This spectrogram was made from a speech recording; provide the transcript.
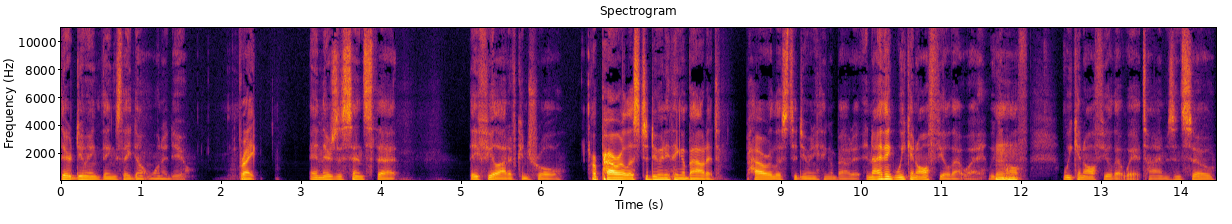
they're doing things they don't want to do. Right. And there's a sense that they feel out of control. Or powerless to do anything about it. Powerless to do anything about it. And i think we can all feel that way. We can mm-hmm. all we can all feel that way at times. And so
